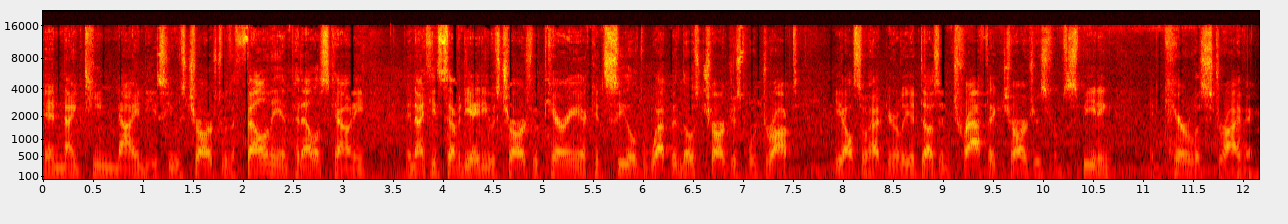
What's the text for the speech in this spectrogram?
and 1990s. He was charged with a felony in Pinellas County. In 1978, he was charged with carrying a concealed weapon. Those charges were dropped. He also had nearly a dozen traffic charges from speeding and careless driving.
